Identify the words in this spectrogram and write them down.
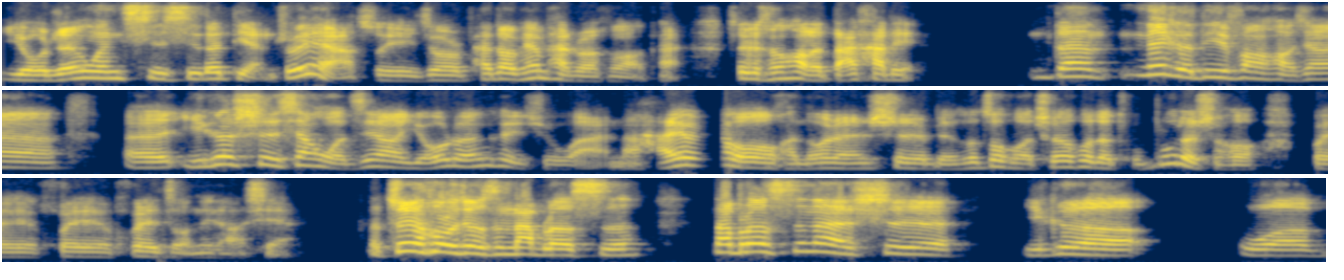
有人文气息的点缀啊，所以就是拍照片拍出来很好看，是个很好的打卡点。但那个地方好像呃一个是像我这样游轮可以去玩，那还有很多人是比如说坐火车或者徒步的时候会会会走那条线。最后就是那不勒斯，那不勒斯呢是一个我。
